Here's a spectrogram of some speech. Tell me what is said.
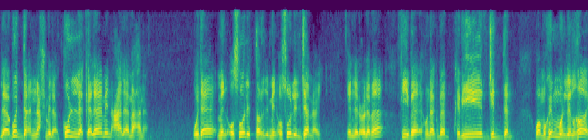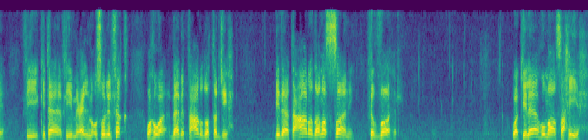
لابد أن نحمل كل كلام على معنى. وده من أصول, التر... من أصول الجمع. إن العلماء في باب هناك باب كبير جدا ومهم للغاية في كتاب في علم أصول الفقه وهو باب التعارض والترجيح. إذا تعارض نصان في الظاهر وكلاهما صحيح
